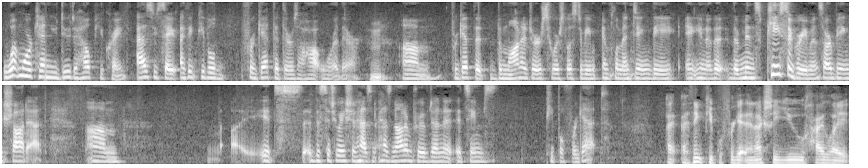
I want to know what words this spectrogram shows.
what more can you do to help Ukraine? As you say, I think people forget that there's a hot war there. Mm. Um, forget that the monitors who are supposed to be implementing the, you know, the, the Minsk peace agreements are being shot at. Um, it's the situation has has not improved, and it, it seems people forget. I, I, think people forget, and actually, you highlight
